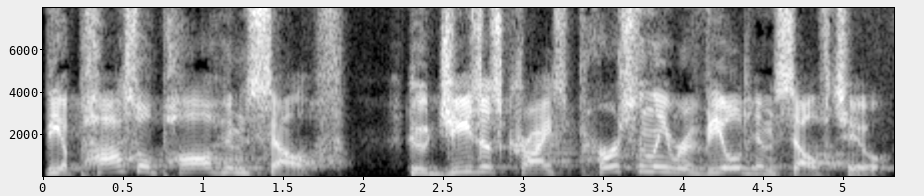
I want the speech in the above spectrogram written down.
the Apostle Paul himself, who Jesus Christ personally revealed himself to,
